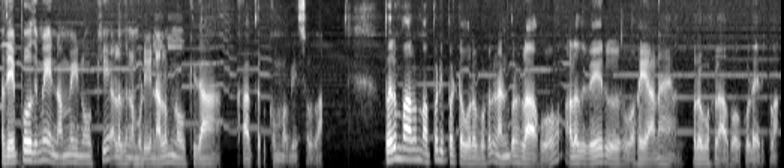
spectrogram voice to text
அது எப்போதுமே நம்மை நோக்கி அல்லது நம்முடைய நலம் நோக்கி தான் காத்திருக்கும் அப்படின்னு சொல்லலாம். பெரும்பாலும் அப்படிப்பட்ட உறவுகள் நண்பர்களாகவோ அல்லது வேறு வகையான உறவுகளாகவோ கூட இருக்கலாம்.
